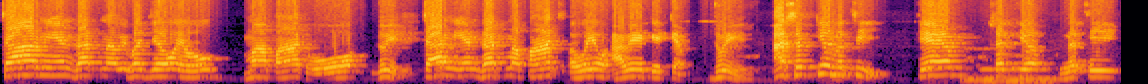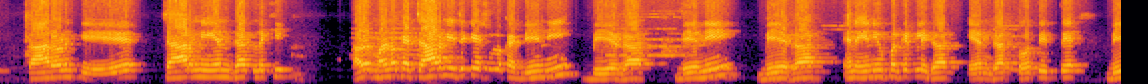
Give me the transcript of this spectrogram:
ચારની એન ઘાતના અવિભાજ્ય અવયવમાં પાંચ હોવો જોઈએ. ચારની એન ઘાતમાં પાંચ અવયવ આવે કે કેમ? જોઈએ. આ શક્ય નથી. કેમ? શક્ય નથી. કારણ કે ચારની એન ઘાત લખી હવે માનો કે ચારની જગ્યાએ શું લખાય? બે ની બે ઘાત. બે ની બે ઘાત. એને એની ઉપર કેટલી ઘાત? એન ઘાત. તો હતી તે બે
